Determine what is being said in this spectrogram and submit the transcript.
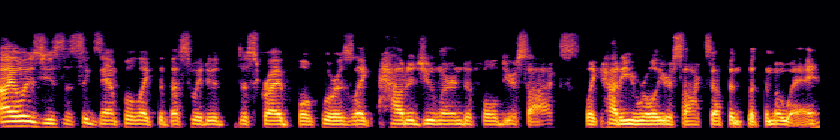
I always use this example like the best way to describe folklore is like how did you learn to fold your socks? Like how do you roll your socks up and put them away?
